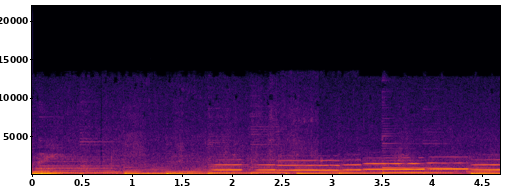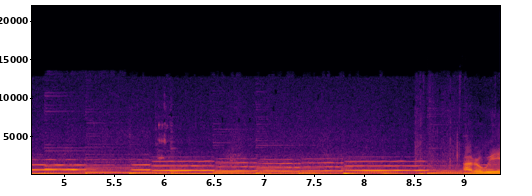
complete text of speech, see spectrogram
ไม่ปารวี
